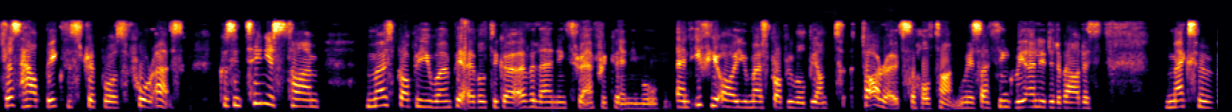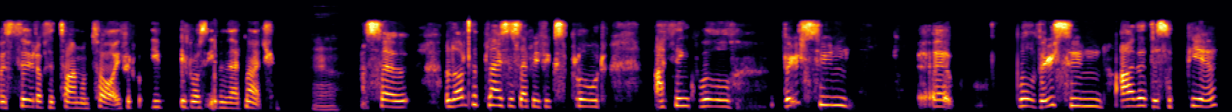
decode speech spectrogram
just how big the strip was for us. Because in 10 years' time, most probably you won't be able to go overlanding through Africa anymore. And if you are, you most probably will be on tar roads the whole time. Whereas I think we only did about a maximum a third of the time on tar, if it, if it was even that much. Yeah. So a lot of the places that we've explored, I think, will very soon uh, will very soon either disappear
